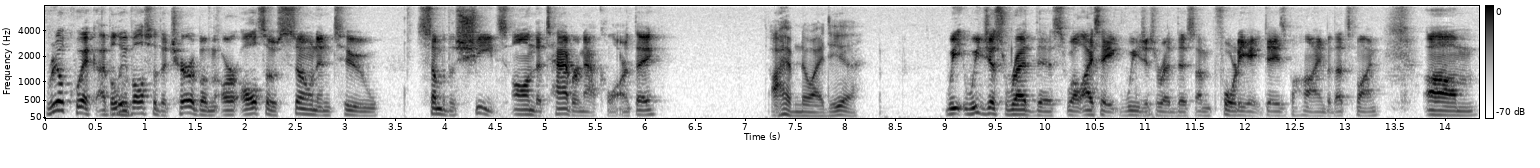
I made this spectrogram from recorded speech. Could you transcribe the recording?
Real quick, I believe also the cherubim are also sewn into some of the sheets on the tabernacle, aren't they? I have no idea. We we just read this. Well, I say we just read this. I'm 48 days behind, but that's fine. Um,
